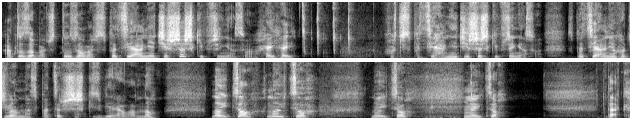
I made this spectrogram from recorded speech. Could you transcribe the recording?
A tu zobacz, tu zobacz. Specjalnie ci szyszki przyniosłam. Hej, hej. Chodź, specjalnie ci szyszki przyniosłam. Specjalnie chodziłam na spacer, szyszki zbierałam. No. No i co? No i co? No i co? No i co? Tak.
